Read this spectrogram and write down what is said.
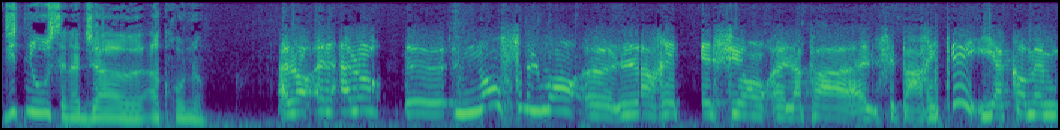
Dites-nous, Sanadja euh, Akroun. Alors, alors euh, non seulement euh, la répression, elle n'a pas, elle s'est pas arrêtée. Il y a quand même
